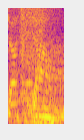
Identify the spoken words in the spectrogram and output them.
Shut down.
